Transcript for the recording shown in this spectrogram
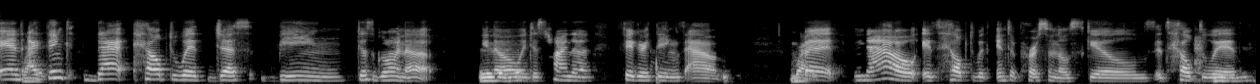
And right. I think that helped with just being, just growing up, you mm-hmm. know, and just trying to figure things out. Right. But now it's helped with interpersonal skills. It's helped with mm-hmm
